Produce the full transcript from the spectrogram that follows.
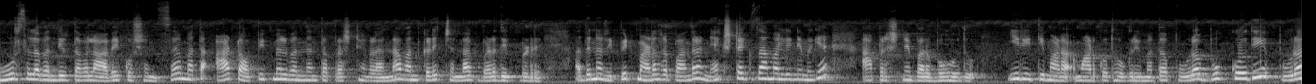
ಮೂರು ಸಲ ಬಂದಿರ್ತಾವಲ್ಲ ಅವೇ ಕ್ವಶನ್ಸ್ ಮತ್ತು ಆ ಟಾಪಿಕ್ ಮೇಲೆ ಬಂದಂಥ ಪ್ರಶ್ನೆಗಳನ್ನು ಒಂದು ಕಡೆ ಚೆನ್ನಾಗಿ ಬರೆದಿಟ್ಬಿಡ್ರಿ ಅದನ್ನು ರಿಪೀಟ್ ಮಾಡಿದ್ರಪ್ಪ ಅಂದ್ರೆ ನೆಕ್ಸ್ಟ್ ಎಕ್ಸಾಮಲ್ಲಿ ನಿಮಗೆ ಆ ಪ್ರಶ್ನೆ ಬರಬಹುದು. ಈ ರೀತಿ ಮಾಡ, ಮಾಡ್ಕೋತ ಹೋಗ್ರಿ. ಮತ್ತು ಪೂರಾ ಬುಕ್ ಓದಿ, ಪೂರಾ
